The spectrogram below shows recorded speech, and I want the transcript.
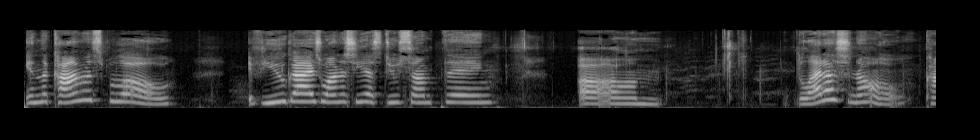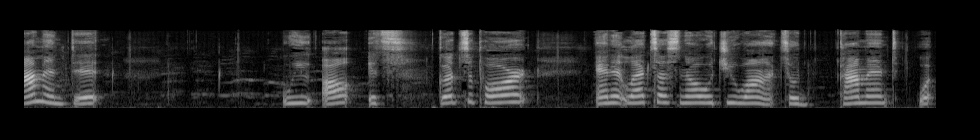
in the comments below, if you guys want to see us do something, um, let us know. Comment it. We all, it's good support, and it lets us know what you want. So comment what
